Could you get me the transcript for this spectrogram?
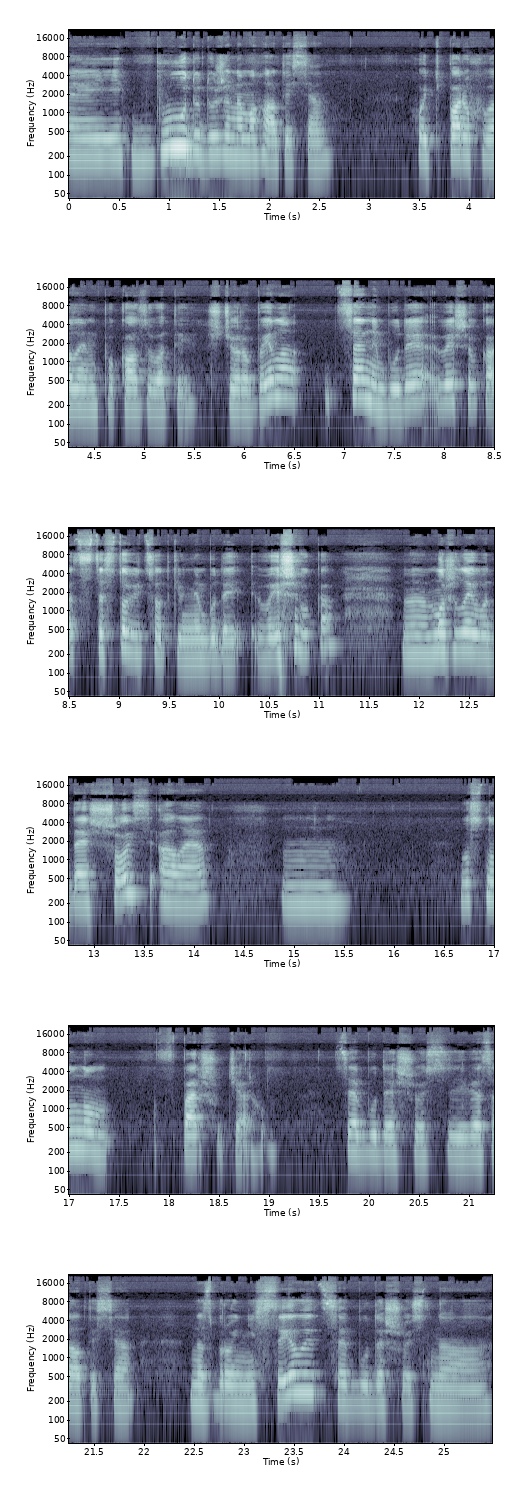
Е, Буду дуже намагатися хоч пару хвилин показувати, що робила. Це не буде вишивка, це 100% не буде вишивка. Е, Можливо, десь щось, але в основному, в першу чергу, це буде щось в'язатися на Збройні сили, це буде щось на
